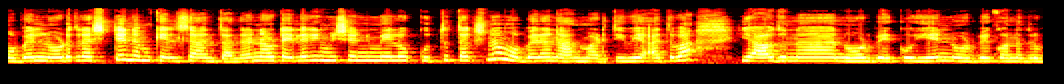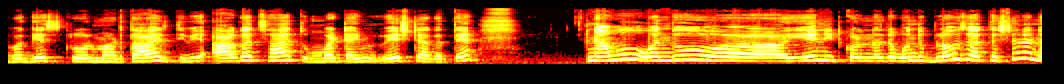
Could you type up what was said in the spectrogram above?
ಮೊಬೈಲ್ ನೋಡಿದ್ರೆ ಅಷ್ಟೇ ನಮ್ಮ ಕೆಲಸ ಅಂತಂದರೆ ನಾವು ಟೈಲರಿಂಗ್ ಮಿಷಿನ್ ಮೇಲೆ ಕೂತ ತಕ್ಷಣ ಮೊಬೈಲನ್ನು ಆನ್ ಮಾಡ್ತೀವಿ. ಅಥವಾ ಯಾವುದನ್ನ ನೋಡಬೇಕು, ಏನು ನೋಡಬೇಕು ಅನ್ನೋದ್ರ ಬಗ್ಗೆ ಸ್ಕ್ರೋಲ್ ಮಾಡ್ತಾ ಇರ್ತೀವಿ. ಆಗ ಸಹ ತುಂಬ ಟೈಮ್ ವೇಸ್ಟ್ ಆಗುತ್ತೆ. ನಾವು ಒಂದು ಏನು ಇಟ್ಕೊಳ್ಳೋಣ ಅಂದರೆ ಒಂದು ಬ್ಲೌಸ್ ಆದ ತಕ್ಷಣ ನಾನು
